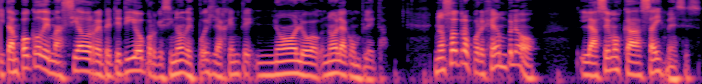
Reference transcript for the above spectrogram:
y tampoco demasiado repetitivo porque si no después la gente no, lo, no la completa. Nosotros, por ejemplo, la hacemos cada seis meses.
